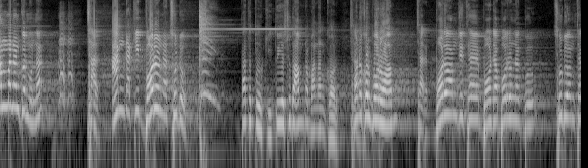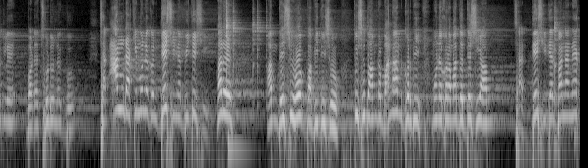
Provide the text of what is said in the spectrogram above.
আম বানান করব না? স্যার আমটা কি বড় না ছোট? তাতে তোর কি? তুই এ শুধু আমটা বানান কর। মনে কর বড় আম। স্যার বড় আম থাকে বড়টা বড় নাকবো ছোট আম থাকলে বড়টা ছোট নাকবো। স্যার আমটা কি মনে করেন দেশি না বিদেশি? আরে আম দেশি হোক বা বিদেশি হোক তুই শুধু আমটা বানান করবি মনে কর আমাদের দেশি আম। স্যার দেশিদের বানান এক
